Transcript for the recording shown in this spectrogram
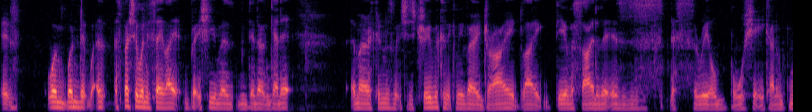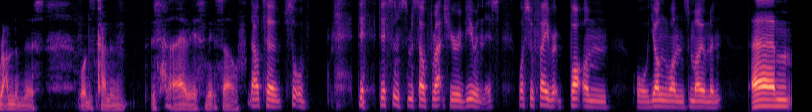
it's when when especially when you say like British humour, they don't get it. Americans, which is true because it can be very dry. Like the other side of it is this surreal bullshitty kind of randomness, what is kind of is hilarious in itself. Now to sort of distance myself from actually reviewing this, what's your favourite Bottom or Young Ones moment? Um,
